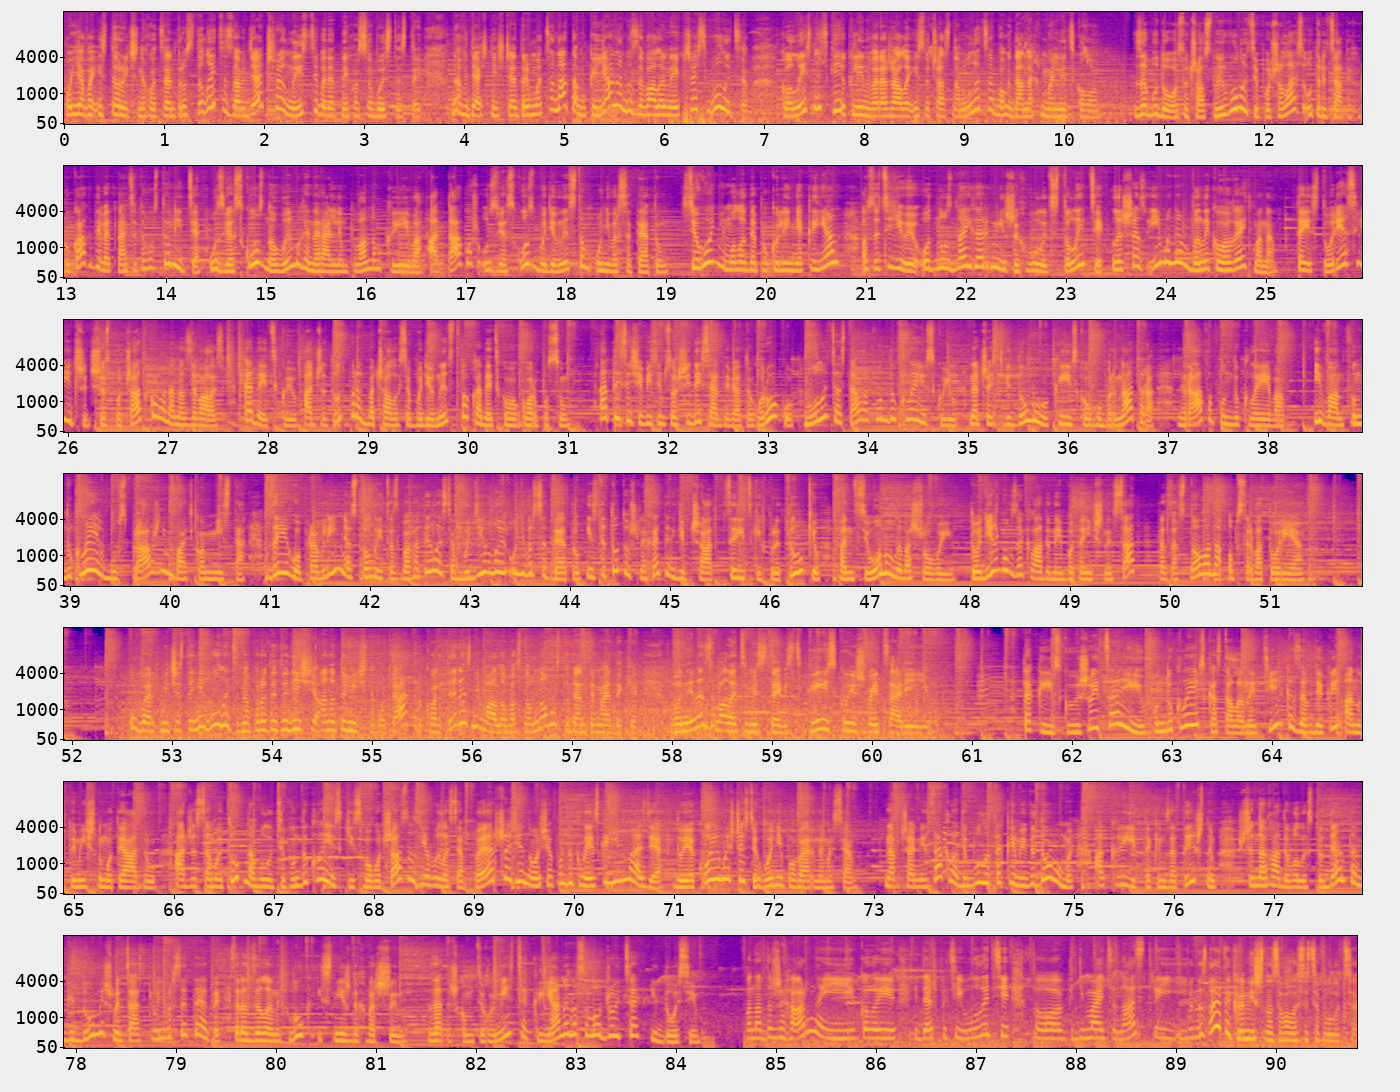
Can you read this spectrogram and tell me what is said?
Поява історичного центру столиці завдячує низці видатних особистостей. На вдячність щедрим меценатам кияни називали на їх честь вулицю. Колись низький уклін виражала і сучасна вулиця Богдана Хмельницького. Забудова сучасної вулиці почалась у 30-х роках 19 століття у зв'язку з новим генеральним планом Києва, а також у зв'язку з будівництвом університету. Сьогодні молоде покоління киян асоціює одну з найгарніших вулиць столиці лише з іменем великого гетьмана. Та історія свідчить, що спочатку вона називалась кадетською, адже тут передбачалося будівництво кадетського корпусу. А 1869 року вулиця стала Фундуклеївською на честь відомого київського губернатора графа Фундуклеєва. Іван Фундуклеєв був справжнім батьком міста. За його правління столиця збагатилася будівлею університету, інституту шляхетних дівчат, сирітських притулків, пансіону Левашової. Тоді ж був закладений ботанічний сад та заснована обсерваторія. У верхній частині вулиці, напроти тоді ще анатомічного театру, квартири знімали в основному студенти-медики. Вони називали цю місцевість Київською Швейцарією. Та Київською Швейцарією Фундуклеївська стала не тільки завдяки анатомічному театру, адже саме тут, на вулиці Фундуклеївській, свого часу з'явилася перша жіноча фундуклеївська гімназія, до якої ми ще сьогодні повернемося. Навчальні заклади були такими відомими, а Київ таким затишним, що нагадували студентам відомі швейцарські університети серед зелених луг і сніжних вершин. Затишком цього місця кияни насолоджуються і досі. Вона дуже гарна, і коли йдеш по цій вулиці, то підіймається настрій. І, Ви не знаєте, як раніше називалася ця вулиця?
